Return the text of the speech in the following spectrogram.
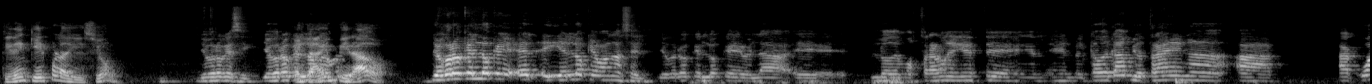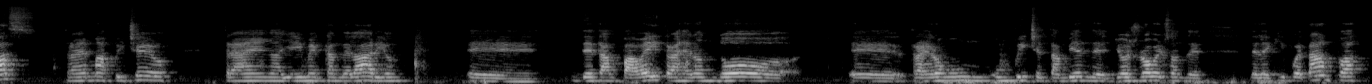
tienen que ir por la división. Yo creo que sí. Yo creo que Está es lo inspirado. Yo creo que es lo que y es lo que van a hacer. Yo creo que es lo que, ¿verdad? Eh, lo demostraron en este en el, mercado de cambio. Traen a, a, a Quas, traen más picheo, traen a Jaime Candelario. Eh, de Tampa Bay trajeron dos, eh, trajeron un, un, pitcher también de George Robertson de, del equipo de Tampa.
